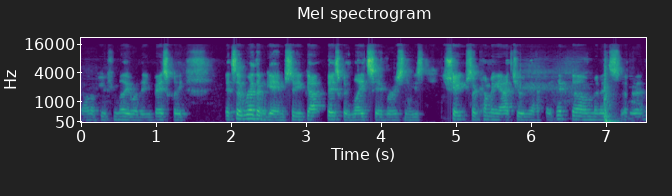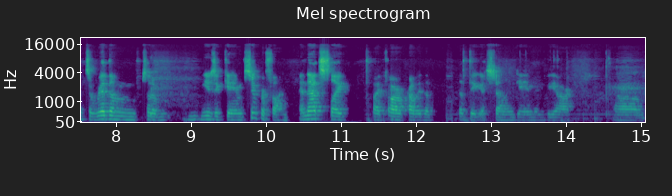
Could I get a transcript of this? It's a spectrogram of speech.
don't know if you're familiar with it, you basically it's a rhythm game. So you've got basically lightsabers, and these shapes are coming at you, and you have to hit them, and it's uh, it's a rhythm sort of music game, super fun. And that's like by far probably the, the biggest selling game in VR. Um,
